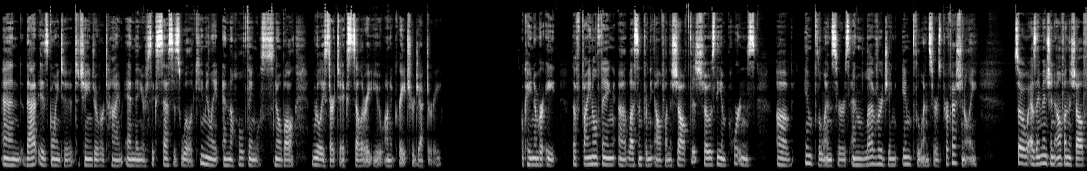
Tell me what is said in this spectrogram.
And that is going to, to change over time. And then your successes will accumulate and the whole thing will snowball, really start to accelerate you on a great trajectory. Okay, number eight, the final thing, uh, lesson from the elf on the shelf. This shows the importance of influencers and leveraging influencers professionally. So, as I mentioned, Elf on the Shelf,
